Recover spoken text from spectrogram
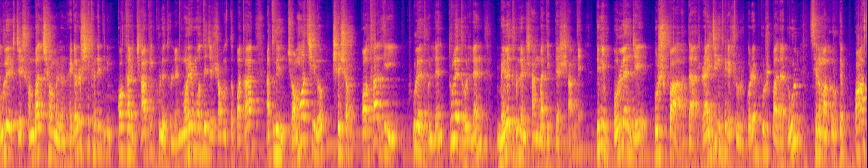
রুলের যে সংবাদ সম্মেলন হয়ে গেল সেখানে তিনি কথার ঝাঁপি খুলে ধরলেন। মনের মধ্যে যে সমস্ত কথা এতদিন জমা ছিল সেসব কথা তিনি খুলে ধরলেন তুলে ধরলেন মেলে ধরলেন সাংবাদিকদের সামনে। তিনি বললেন যে পুষ্পা দ্য রাইজিং থেকে শুরু করে পুষ্পা দ্য রুল সিনেমা করতে পাঁচ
